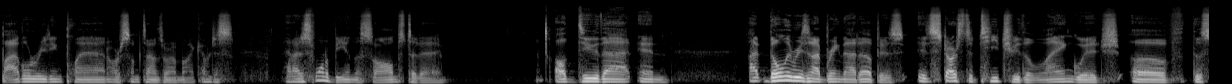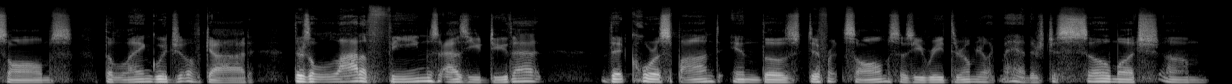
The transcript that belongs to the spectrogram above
Bible reading plan or sometimes when I'm like I'm just and I just want to be in the Psalms today. I'll do that. And I, the only reason I bring that up is it starts to teach you the language of the Psalms, the language of God. There's a lot of themes as you do that that correspond in those different Psalms as you read through them. You're like, man, there's just so much. Um,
